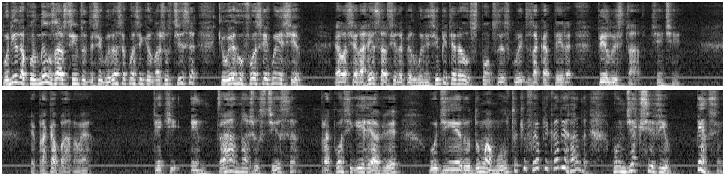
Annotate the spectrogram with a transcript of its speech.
punida por não usar cinto de segurança, conseguiu na justiça que o erro fosse reconhecido. Ela será ressarcida pelo município e terá os pontos excluídos da carteira pelo Estado. Gente, é para acabar, não é? Ter que entrar na justiça para conseguir reaver o dinheiro de uma multa que foi aplicada errada. Onde é que se viu? Pensem.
